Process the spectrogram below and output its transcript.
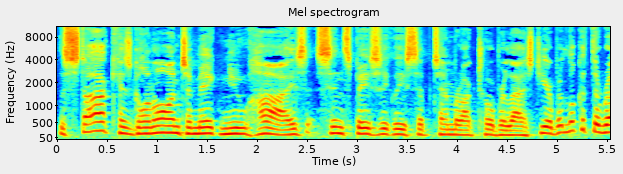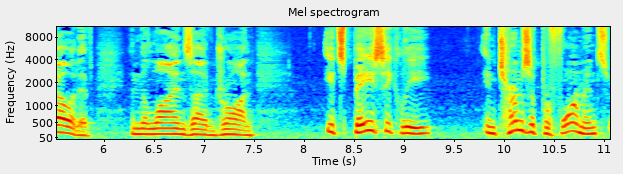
the stock has gone on to make new highs since basically September, October last year. But look at the relative in the lines I've drawn. It's basically, in terms of performance,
